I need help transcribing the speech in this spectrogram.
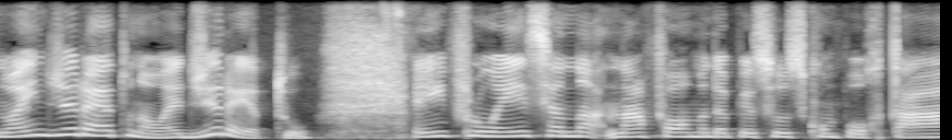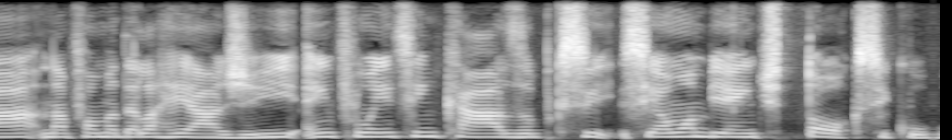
não é indireto não, é direto. É influência na, na forma da pessoa se comportar, na forma dela reagir, é influência em casa, porque se, se é um ambiente tóxico,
